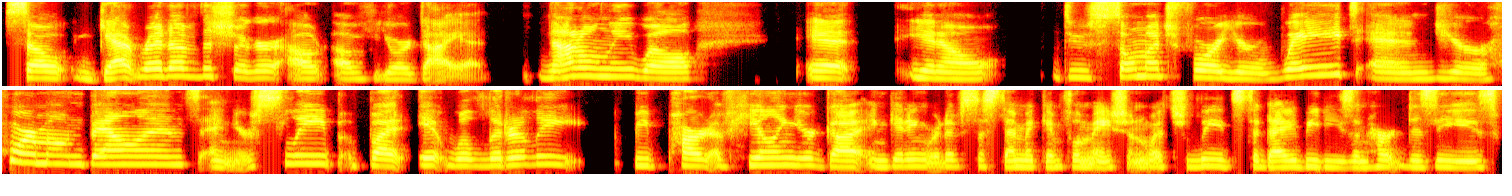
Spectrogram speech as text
So get rid of the sugar out of your diet not only will it, you know, do so much for your weight and your hormone balance and your sleep, but it will literally be part of healing your gut and getting rid of systemic inflammation, which leads to diabetes and heart disease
